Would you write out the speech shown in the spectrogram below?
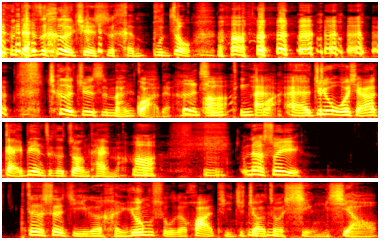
但是鹤确实很不重，鹤确实蛮寡的，鹤情挺寡。哎，哎，就我想要改变这个状态嘛，啊，嗯，那所以这个涉及一个很庸俗的话题，就叫做行销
